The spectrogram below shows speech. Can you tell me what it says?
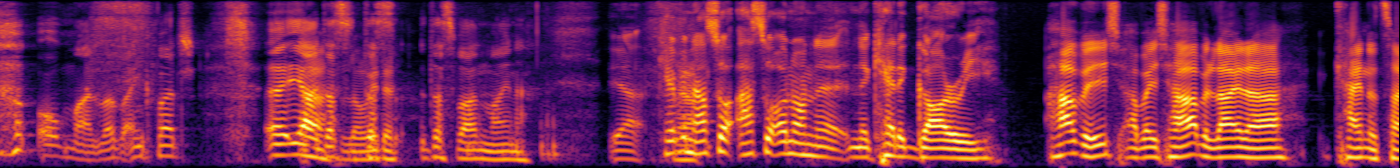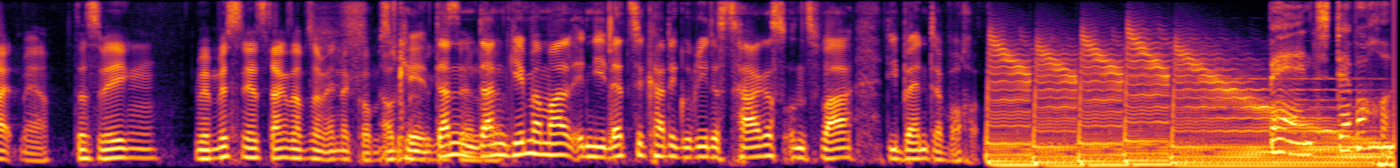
Oh Mann, was ein Quatsch. Äh, ja, Ach, das, das, das waren meine. ja. Kevin, Hast, du, hast du auch noch eine, eine Category? Habe ich, aber ich habe leider keine Zeit mehr. Deswegen, wir müssen jetzt langsam zum Ende kommen. Es Okay, dann, dann leid. gehen wir mal in die letzte Kategorie des Tages und zwar die Band der Woche. Band der Woche.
